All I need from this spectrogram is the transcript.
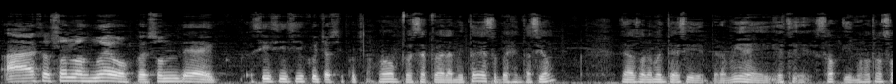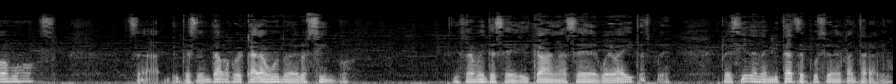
Ah, esos son los nuevos, pues son de... Sí, sí, sí, escucho, sí, escucho. No, pues, sea, pero la mitad de su presentación era solamente decir, pero mire, este, so- y nosotros somos, o sea, y presentaba por cada uno de los cinco. Y solamente se dedicaban a hacer huevaditas, pues. Recién en la mitad se pusieron a cantar algo.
